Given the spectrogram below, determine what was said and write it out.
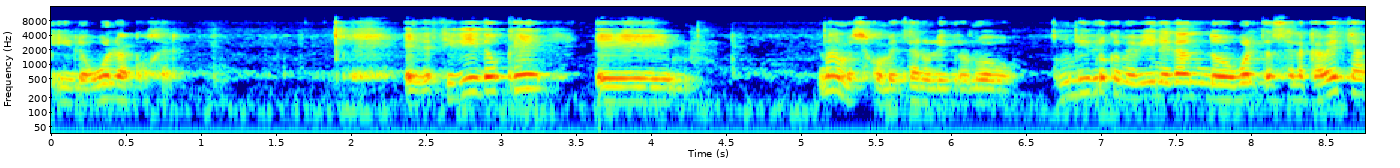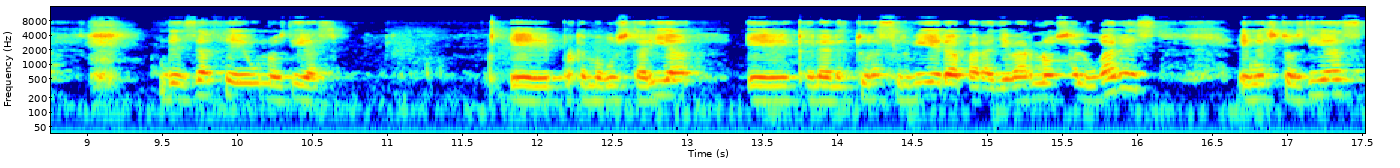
Y lo vuelvo a coger. He decidido que eh, vamos a comenzar un libro nuevo. Un libro que me viene dando vueltas en la cabeza desde hace unos días. Eh, porque me gustaría que la lectura sirviera para llevarnos a lugares en estos días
